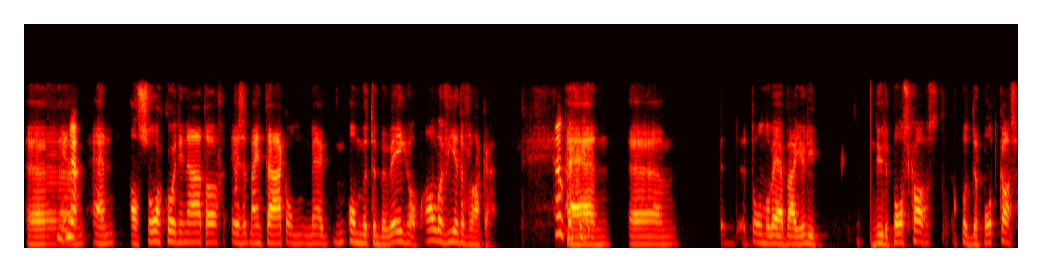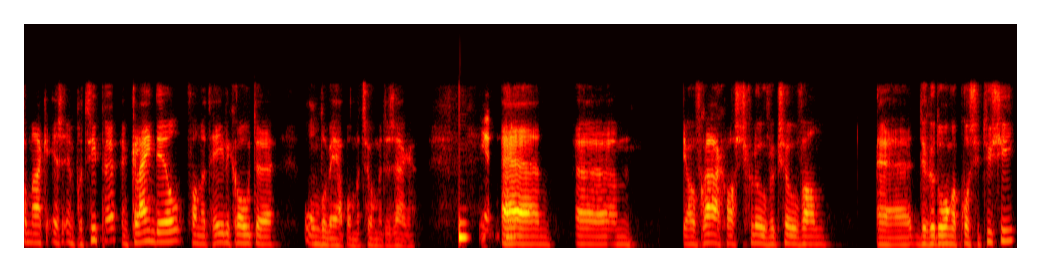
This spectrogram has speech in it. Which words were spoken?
Um, ja. En als zorgcoördinator is het mijn taak om me, om me te bewegen op alle vier de vlakken. Okay. En um, het onderwerp waar jullie nu de podcast, de podcast van maken, is in principe een klein deel van het hele grote onderwerp, om het zo maar te zeggen. Ja. En um, jouw vraag was geloof ik zo van uh, de gedwongen prostitutie.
